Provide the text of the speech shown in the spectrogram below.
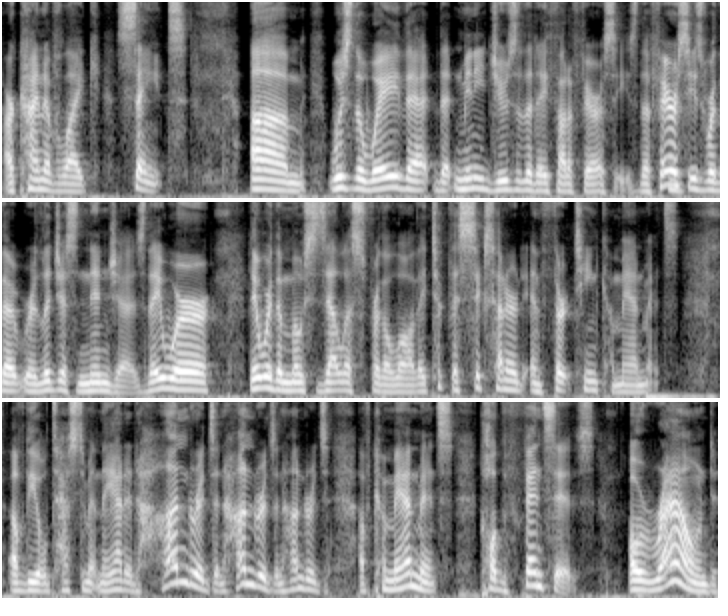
our kind of like saints. Um, was the way that that many Jews of the day thought of Pharisees. The Pharisees were the religious ninjas. They were they were the most zealous for the law. They took the 613 commandments of the Old Testament and they added hundreds and hundreds and hundreds of commandments called the fences around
